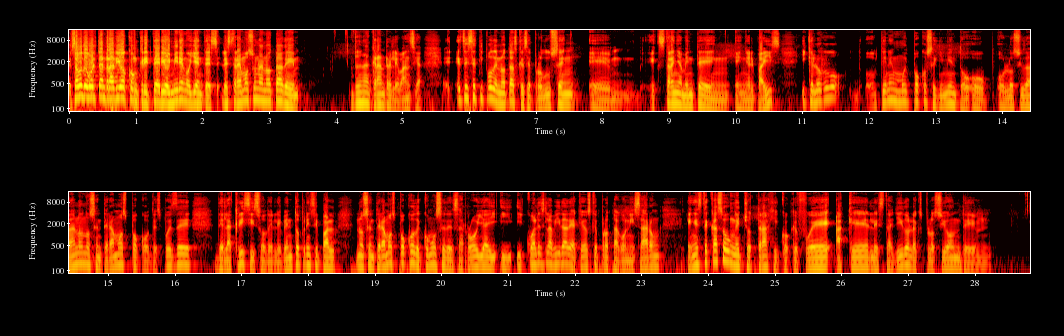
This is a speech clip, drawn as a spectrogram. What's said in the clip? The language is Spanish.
Estamos de vuelta en radio con criterio y miren oyentes, les traemos una nota de de una gran relevancia. Es de ese tipo de notas que se producen eh, extrañamente en, en, el país y que luego obtienen muy poco seguimiento o, los ciudadanos nos enteramos poco. Después de, de, la crisis o del evento principal, nos enteramos poco de cómo se desarrolla y, y cuál es la vida de aquellos que protagonizaron, en este caso, un hecho trágico que fue aquel estallido, la explosión de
